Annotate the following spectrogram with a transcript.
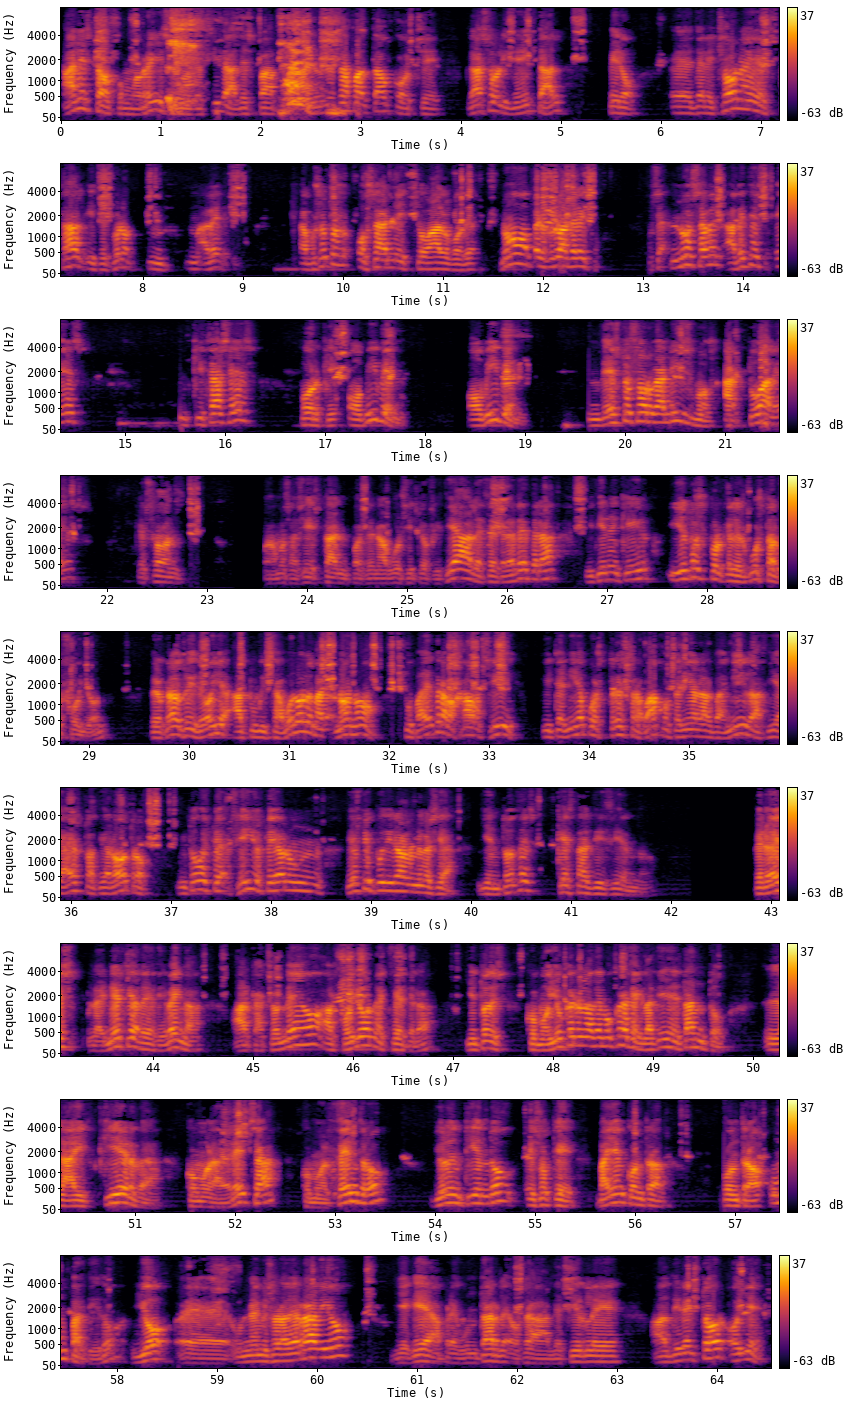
han estado como reyes en universidades para no les ha faltado coche, gasolina y tal, pero eh, derechones, tal, y dices, bueno, mm, a ver, a vosotros os han hecho algo de. No, pero es la derecha. O sea, no saben, a veces es, quizás es porque o viven, o viven de estos organismos actuales, que son, vamos así, están pues en algún sitio oficial, etcétera, etcétera, y tienen que ir, y otros porque les gusta el follón. Pero claro, tú dices, oye, a tu bisabuelo le. No, no, tu padre trabajaba así y tenía pues tres trabajos, tenía el albañil, hacía esto, hacía lo otro. Y tú, sí, yo estoy en un, yo estoy pudiendo ir a la universidad. Y entonces, ¿qué estás diciendo? Pero es la inercia de decir, venga, al cachondeo, al follón, etcétera. Y entonces, como yo creo en la democracia, que la tiene tanto la izquierda como la derecha, como el centro, yo no entiendo eso que vayan contra contra un partido. Yo, eh, una emisora de radio, llegué a preguntarle, o sea, a decirle al director, oye,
